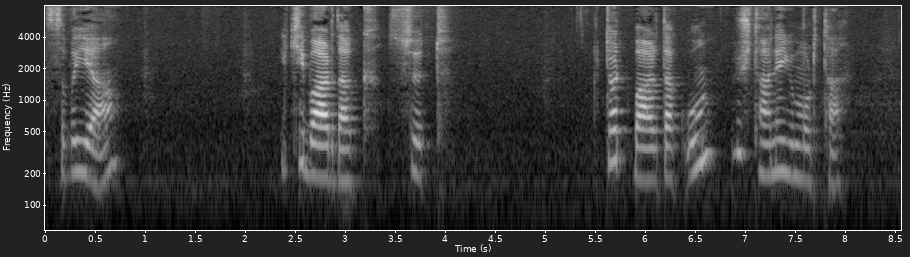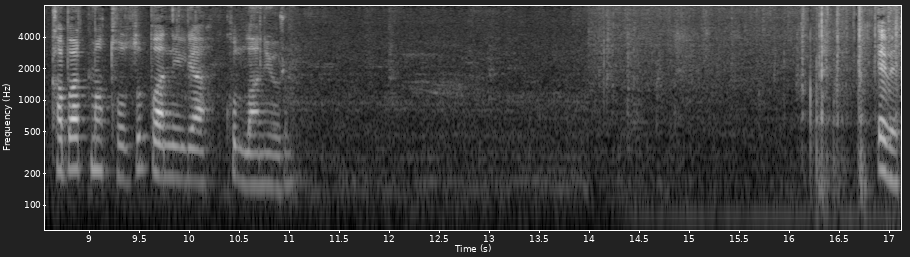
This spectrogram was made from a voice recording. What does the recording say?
sıvı yağ. 2 bardak süt. 4 bardak un. 3 tane yumurta. Kabartma tozu vanilya kullanıyorum. Evet,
